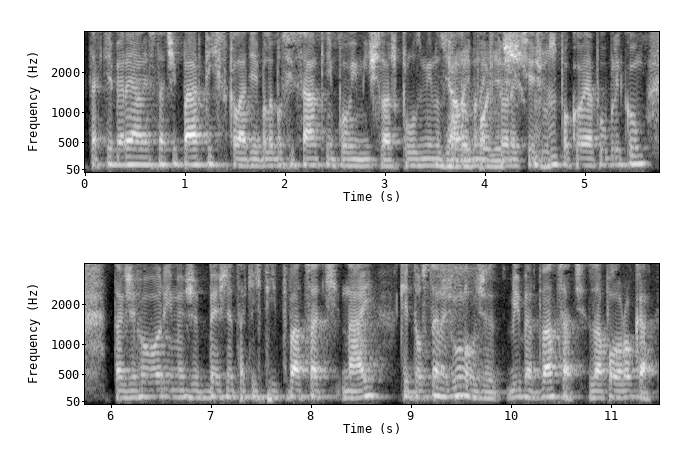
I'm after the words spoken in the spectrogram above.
tak tebe reálne stačí pár tých skladieb, lebo si sám k nim povymýšľaš plus minus Ďalej podobné, pôjdeš. ktoré tiež Mhm. uspokoja publikum. Takže hovoríme, že bežne takých tých 20 naj, keď dostaneš úlohu, že vyber 20 za pol roka,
